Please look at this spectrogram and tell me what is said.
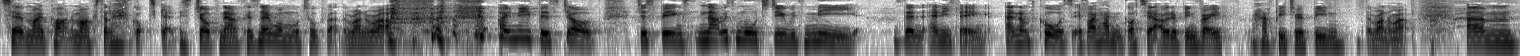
to my partner Mark that I've got to get this job now because no one will talk about the runner up. I need this job. Just being, and that was more to do with me than anything. And of course, if I hadn't got it, I would have been very happy to have been the runner up. Um,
